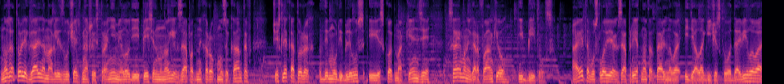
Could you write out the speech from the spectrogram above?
Но зато легально могли звучать в нашей стране мелодии песен многих западных рок-музыкантов, в числе которых The Moody Blues и Скотт Маккензи, Саймон и Гарфанкел и Битлз – а это в условиях запретно-тотального идеологического давилова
